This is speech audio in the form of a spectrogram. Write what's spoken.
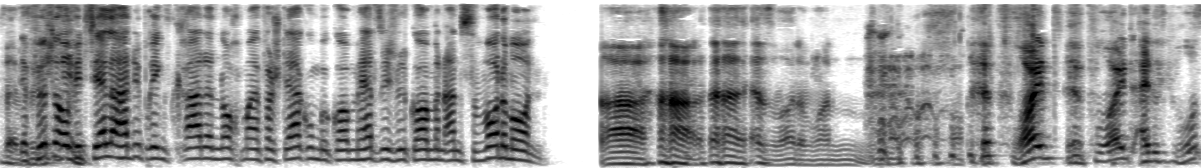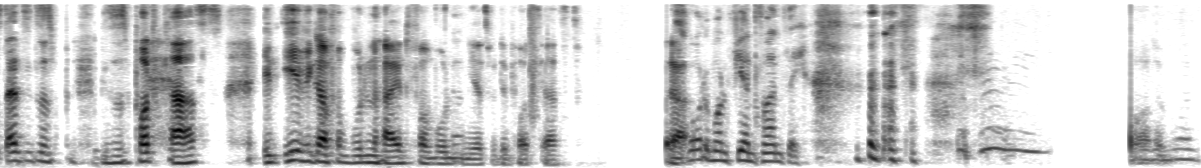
Der vierte? Offizielle hat übrigens gerade nochmal Verstärkung bekommen. Herzlich willkommen an Swordemon. Ah, das war der Mann. Freund, Freund eines Großteils dieses, dieses Podcasts in ewiger Verbundenheit verbunden jetzt mit dem Podcast. Ja. Swordemon 24. Vordermann.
